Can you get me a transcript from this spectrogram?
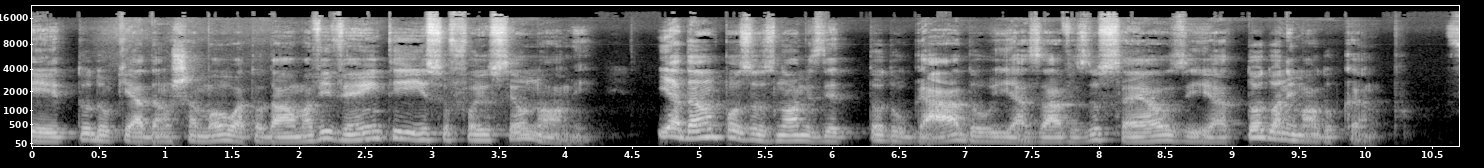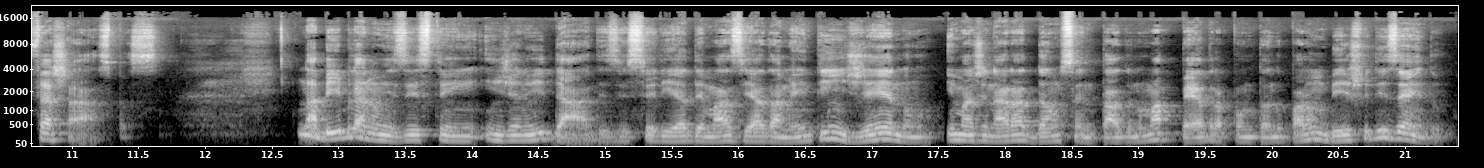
E tudo o que Adão chamou a toda alma vivente, isso foi o seu nome. E Adão pôs os nomes de todo o gado e as aves dos céus e a todo animal do campo. Fecha aspas. Na Bíblia não existem ingenuidades e seria demasiadamente ingênuo imaginar Adão sentado numa pedra apontando para um bicho e dizendo:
